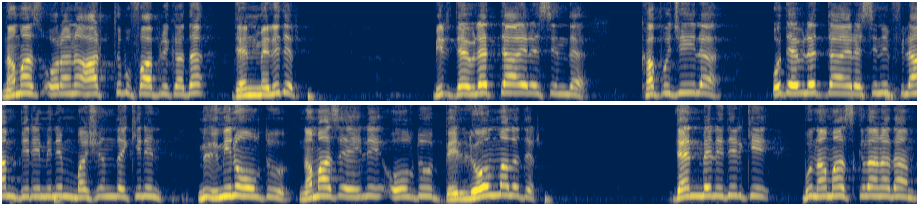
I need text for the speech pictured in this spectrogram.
namaz oranı arttı bu fabrikada denmelidir. Bir devlet dairesinde kapıcıyla o devlet dairesinin filan biriminin başındakinin mümin olduğu, namaz ehli olduğu belli olmalıdır. Denmelidir ki bu namaz kılan adam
